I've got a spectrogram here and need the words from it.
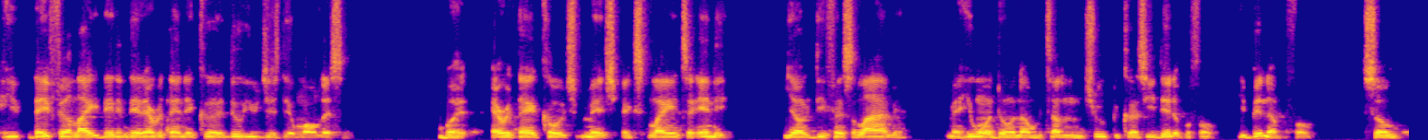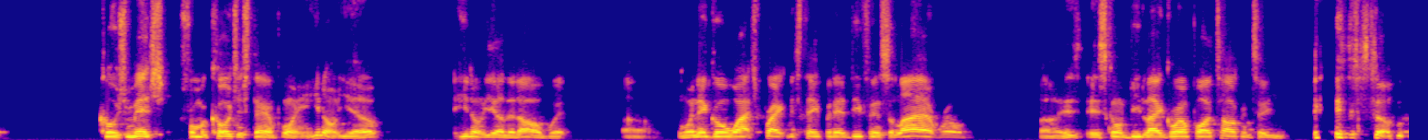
he they feel like they didn't did everything they could do. You just didn't want to listen. But everything Coach Mitch explained to any young defensive lineman, man, he wasn't doing nothing but telling the truth because he did it before. He'd been there before. So Coach Mitch, from a coaching standpoint, he don't yell. He don't yell at all. But uh, when they go watch practice tape in that defensive line room, uh, it's, it's going to be like Grandpa talking to you. so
